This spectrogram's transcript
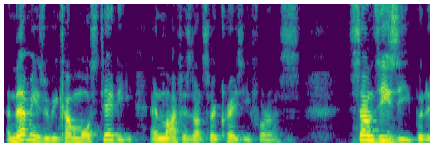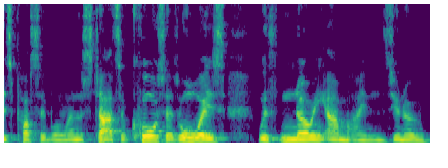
And that means we become more steady and life is not so crazy for us. Sounds easy, but it's possible. And it starts, of course, as always, with knowing our minds, you know.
